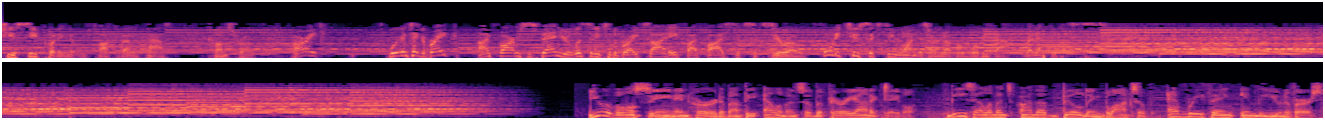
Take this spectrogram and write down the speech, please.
chia seed pudding that we've talked about in the past comes from. All right. We're going to take a break. I'm Pharmacist Ben. You're listening to The Bright Side. 855-660-4261 is our number. We'll be back right after this. You have all seen and heard about the elements of the periodic table. These elements are the building blocks of everything in the universe.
